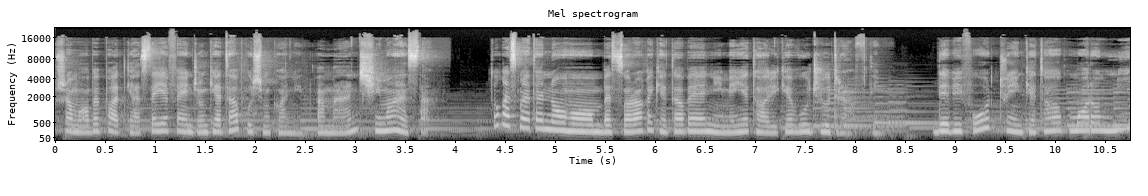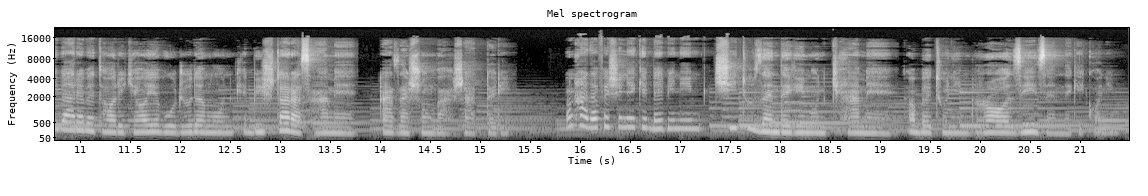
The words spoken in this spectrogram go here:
شما به پادکست فنجون کتاب گوش می‌کنید و من شیما هستم. تو قسمت نهم به سراغ کتاب نیمه تاریک وجود رفتیم. دبی فورد تو این کتاب ما رو می‌بره به تاریکی های وجودمون که بیشتر از همه ازشون وحشت داریم. اون هدفش اینه که ببینیم چی تو زندگیمون کمه تا بتونیم راضی زندگی کنیم.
